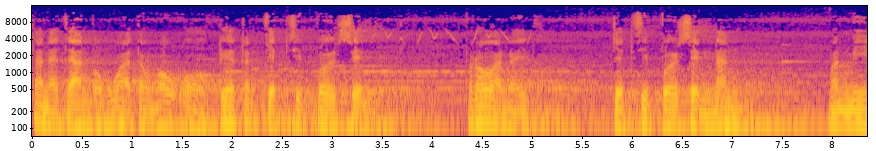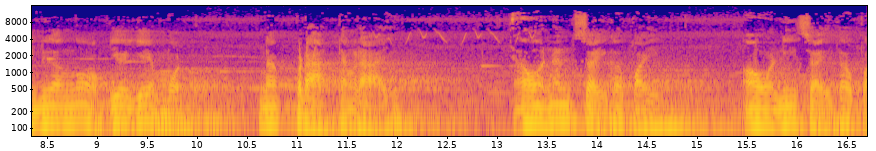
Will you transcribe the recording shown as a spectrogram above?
ท่านอาจารย์บอกว่าต้องเอาออกเพื่อทั้งเจ็ดสิบเปอร์เซ็นต์เพราะว่าในเจ็ดสิบเปอร์เซ็นต์นั้น มันมีเนื้องอกเยอะแยะหมด นักปราดทั้งหลาย เอาอันนั้นใส่เข้าไป เอาอันนี้ใส่เข้าไป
